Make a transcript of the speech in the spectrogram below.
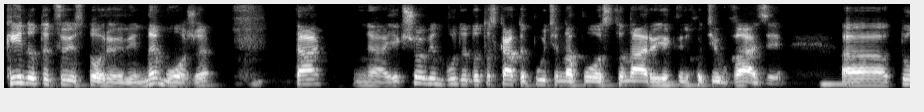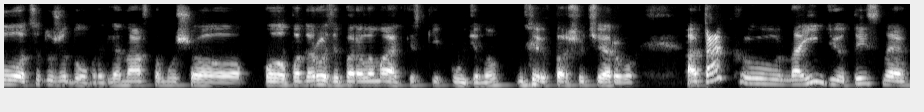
Кинути цю історію він не може. Так, якщо він буде дотискати Путіна по сценарію, як він хотів в Газі, е, то це дуже добре для нас, тому що по, по дорозі переламають кістки Путіну в першу чергу. А так на Індію тисне, е,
